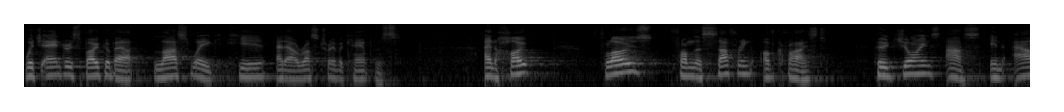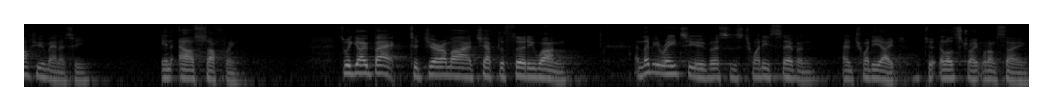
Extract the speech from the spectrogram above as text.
which Andrew spoke about last week here at our Rostrevor campus, and hope flows from the suffering of Christ who joins us in our humanity, in our suffering. So we go back to Jeremiah chapter 31, and let me read to you verses 27 and 28 to illustrate what I'm saying.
